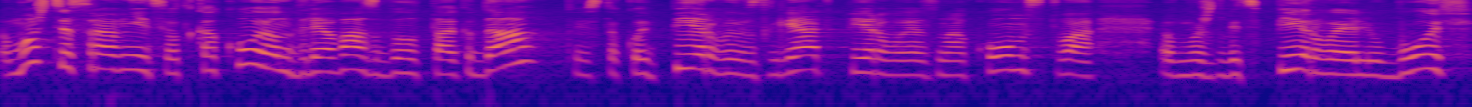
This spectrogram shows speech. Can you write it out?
Можете сравнить, вот какой он для вас был тогда, то есть такой первый взгляд, первое знакомство – может быть, первая любовь.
